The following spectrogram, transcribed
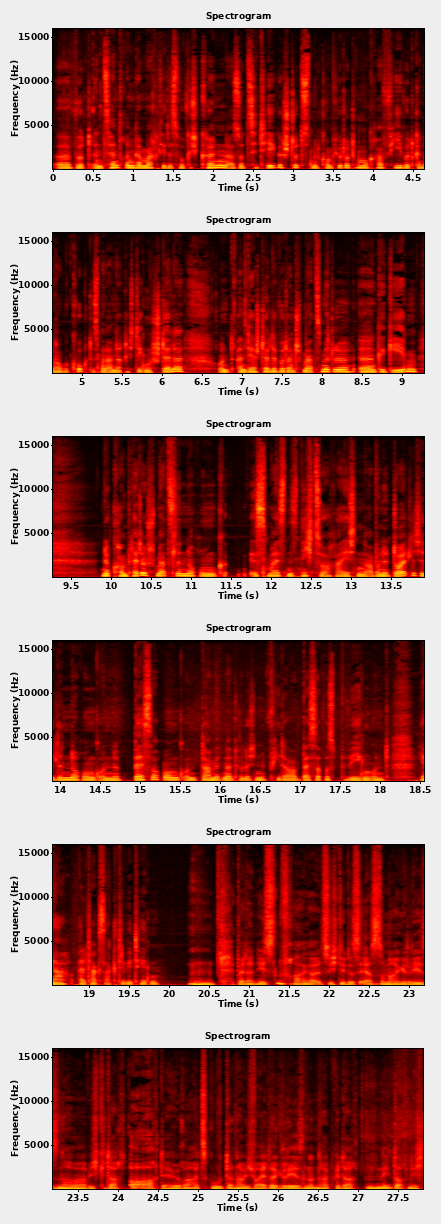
äh, wird in Zentren gemacht, die das wirklich können, also CT gestützt mit Computertomographie wird genau geguckt, ist man an der richtigen Stelle und an der Stelle wird ein Schmerzmittel äh, gegeben. Eine komplette Schmerzlinderung ist meistens nicht zu erreichen, aber eine deutliche Linderung und eine Besserung und damit natürlich ein wieder besseres Bewegen und ja, Alltagsaktivitäten. Mhm. Bei der nächsten Frage, als ich die das erste Mal gelesen habe, habe ich gedacht, oh, der Hörer hat's gut. Dann habe ich weitergelesen und habe gedacht, nee, doch nicht.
